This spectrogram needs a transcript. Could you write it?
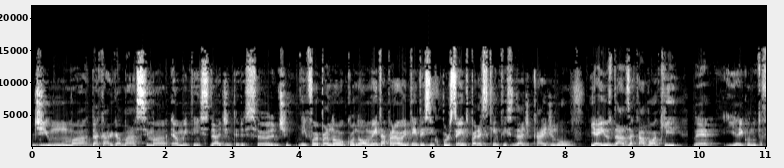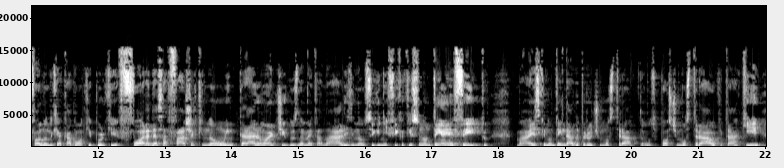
de uma da carga máxima é uma intensidade interessante. E foi para no... quando aumenta para 85%, parece que a intensidade cai de novo. E aí os dados acabam aqui, né? E aí quando eu tô falando que acabam aqui, porque fora dessa faixa que não entraram artigos na meta-análise, não significa que isso não tenha efeito, mas que não tem dado para eu te mostrar. Então eu posso te mostrar o que está aqui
